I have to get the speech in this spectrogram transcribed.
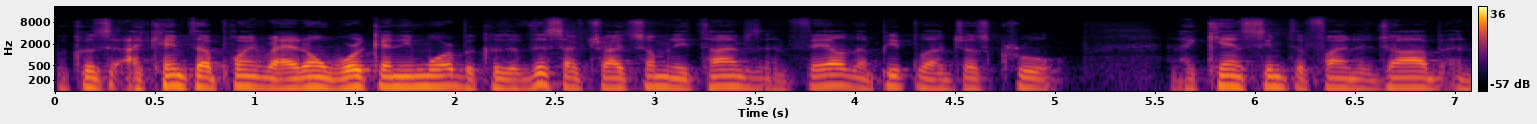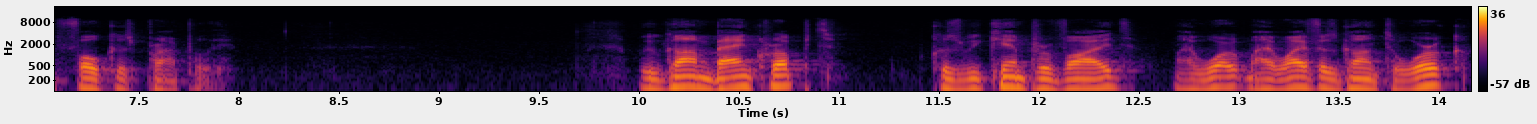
because I came to a point where I don't work anymore because of this. I've tried so many times and failed, and people are just cruel. And I can't seem to find a job and focus properly. We've gone bankrupt because we can't provide. My, work, my wife has gone to work.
